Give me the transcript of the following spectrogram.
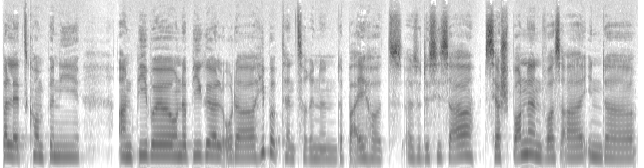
Ballettcompany einen B-Boy und eine B-Girl oder Hip-Hop-Tänzerinnen dabei hat. Also das ist auch sehr spannend, was auch in der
